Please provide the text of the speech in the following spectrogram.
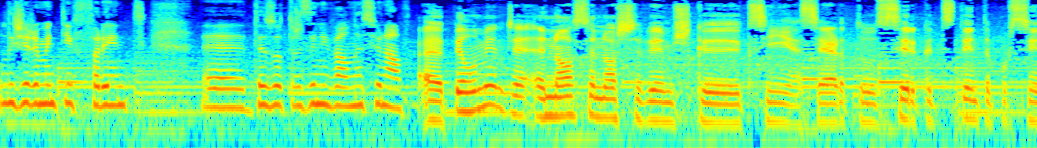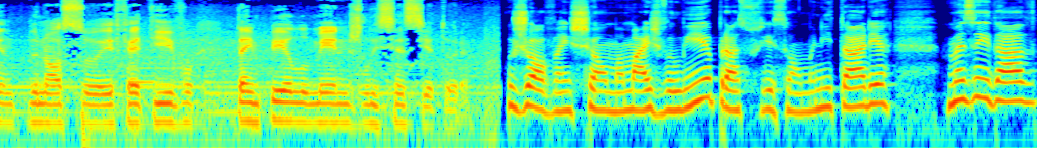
ligeiramente diferente uh, das outras a nível nacional? Uh, pelo menos a nossa, nós sabemos que, que sim, é certo. Cerca de 70% do nosso efetivo tem pelo menos licenciatura. Os jovens são uma mais-valia para a associação humanitária, mas a idade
